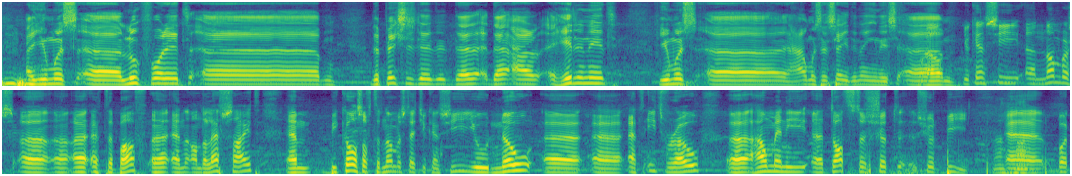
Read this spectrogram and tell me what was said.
squares, and you must uh, look for it. Um, the pictures that, that, that are hidden in it. You must uh, how must I say it in English? Well, Um, you can see uh, numbers uh, uh, at the above uh, and on the left side, and because of the numbers that you can see, you know uh, uh, at each row uh, how many uh, dots there should should be. Uh, but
